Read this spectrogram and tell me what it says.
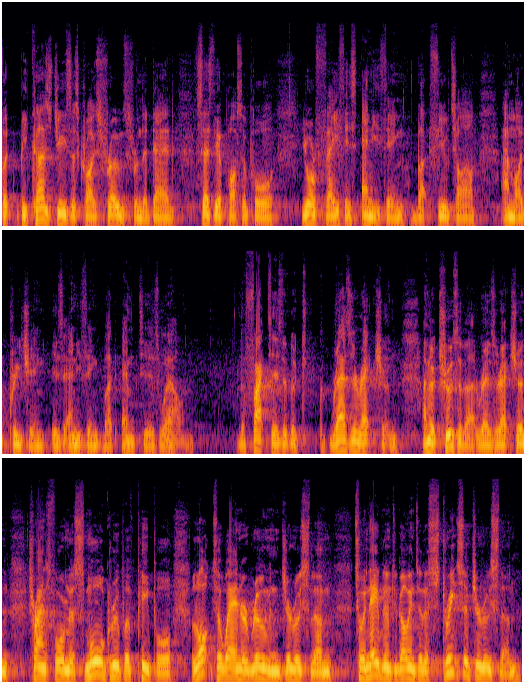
But because Jesus Christ rose from the dead, says the Apostle Paul, your faith is anything but futile, and my preaching is anything but empty as well. The fact is that the resurrection and the truth of that resurrection transformed a small group of people locked away in a room in Jerusalem to enable them to go into the streets of Jerusalem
